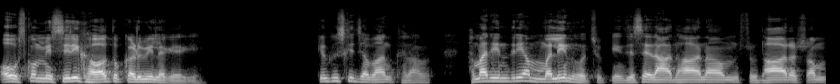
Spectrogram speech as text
और उसको मिश्री खाओ तो कड़वी लगेगी, क्योंकि उसकी जबान खराब है। हमारी इंद्रियाँ मलिन हो चुकी हैं। जैसे राधा नाम सुधा रसम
